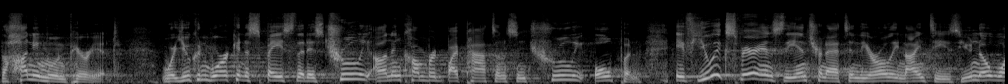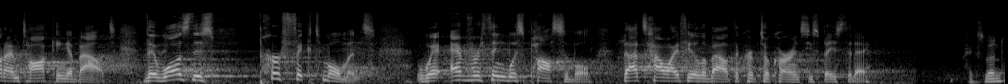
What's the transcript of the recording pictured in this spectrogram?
the honeymoon period where you can work in a space that is truly unencumbered by patents and truly open. If you experienced the internet in the early 90s, you know what I'm talking about. There was this perfect moment where everything was possible. That's how I feel about the cryptocurrency space today. Excellent.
